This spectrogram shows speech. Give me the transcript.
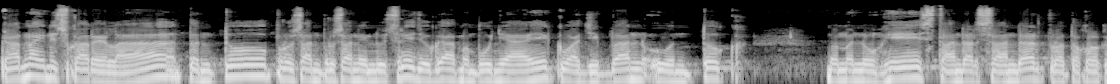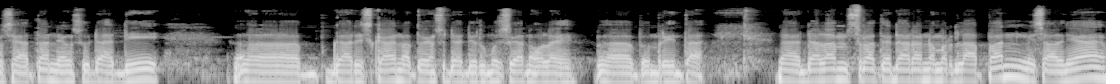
karena ini sukarela, tentu perusahaan-perusahaan industri juga mempunyai kewajiban untuk memenuhi standar-standar protokol kesehatan yang sudah di uh, gariskan atau yang sudah dirumuskan oleh uh, pemerintah. Nah, dalam surat edaran nomor 8 misalnya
